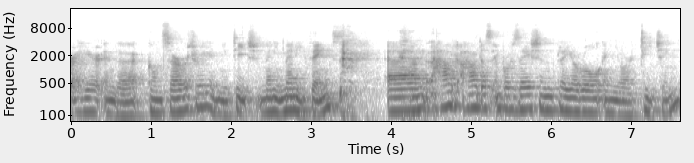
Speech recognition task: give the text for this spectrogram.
are here in the conservatory and you teach many, many things. um, how, how does improvisation play a role in your teaching?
